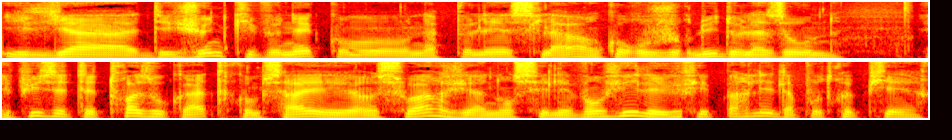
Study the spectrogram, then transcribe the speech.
il y a des jeunes qui venaient, comme on appelait cela encore aujourd'hui, de la zone. Et puis c'était trois ou quatre comme ça. Et un soir, j'ai annoncé l'évangile et j'ai fait parler de l'apôtre Pierre.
